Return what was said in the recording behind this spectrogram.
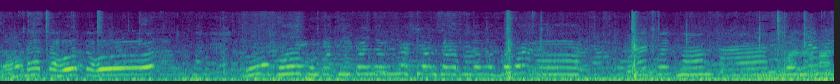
Taho na, taho, taho. Buko, kung patiba niya relax yan, sabi ng magbaba. ah. Wait, wait, ma'am. Ah, Iwan naman.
